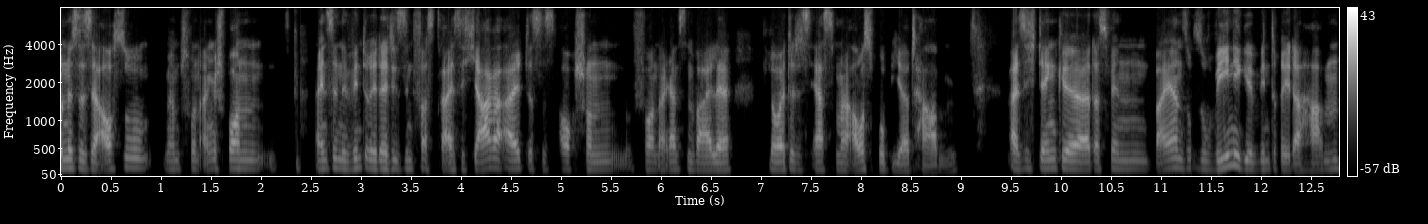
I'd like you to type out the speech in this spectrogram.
Und es ist ja auch so, wir haben es vorhin angesprochen, es gibt einzelne Windräder, die sind fast 30 Jahre alt. Das ist auch schon vor einer ganzen Weile Leute das erste Mal ausprobiert haben. Also ich denke, dass wir in Bayern so, so, wenige Windräder haben,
